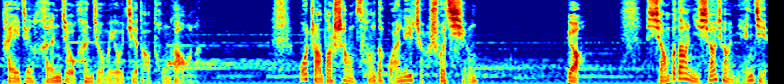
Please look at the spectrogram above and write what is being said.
她已经很久很久没有接到通告了。我找到上层的管理者说情，哟，想不到你小小年纪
